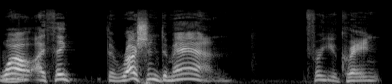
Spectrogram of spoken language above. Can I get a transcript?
While mm-hmm. I think the Russian demand for Ukraine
